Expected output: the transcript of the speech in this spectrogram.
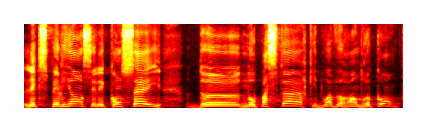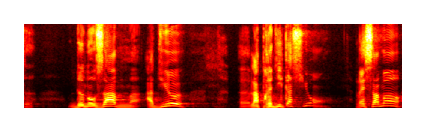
l'expérience et les conseils de nos pasteurs qui doivent rendre compte de nos âmes à Dieu, euh, la prédication, Récemment,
